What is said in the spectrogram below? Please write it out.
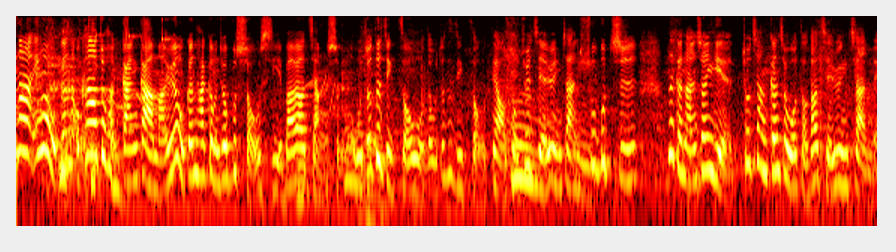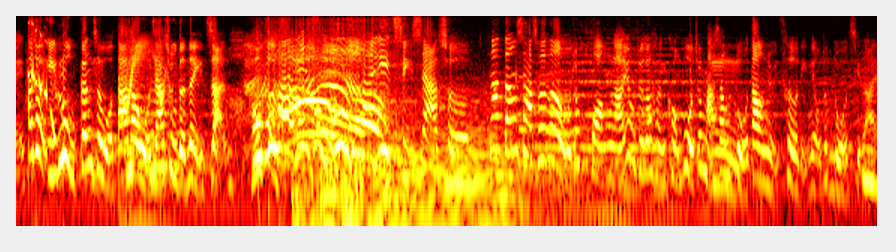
那因为我跟他，我看到就很尴尬嘛，因为我跟他根本就不熟悉，也不知道要讲什么，我就自己走我的，我就自己走掉，走去捷运站。殊不知，那个男生也就这样跟着我走到捷运站呢，他就一路跟着我搭到我家住的那一站，好可怕，还一起下车。那当下车呢，我就慌啦，因为我觉得很恐怖，我就马上躲到女厕里面，我就躲起来。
